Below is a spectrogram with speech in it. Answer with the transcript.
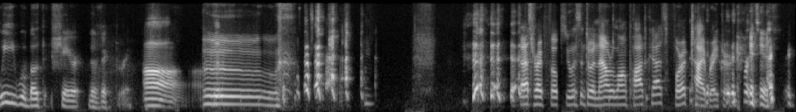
We will both share the victory. Oh. Ooh. That's right, folks. You listen to an hour-long podcast for a tiebreaker. For a tiebreaker.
